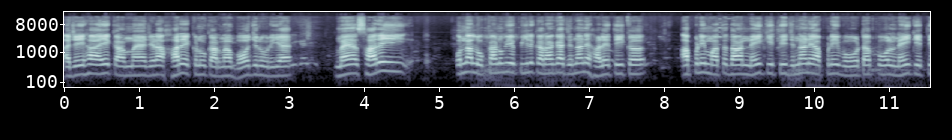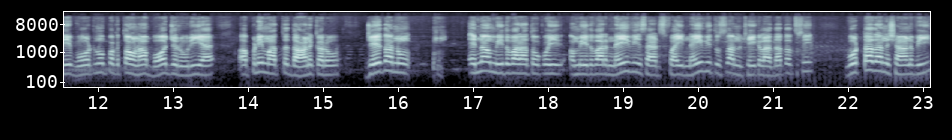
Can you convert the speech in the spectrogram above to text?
ਅਜਿਹਾ ਇਹ ਕੰਮ ਹੈ ਜਿਹੜਾ ਹਰ ਇੱਕ ਨੂੰ ਕਰਨਾ ਬਹੁਤ ਜ਼ਰੂਰੀ ਹੈ। ਮੈਂ ਸਾਰੇ ਹੀ ਉਹਨਾਂ ਲੋਕਾਂ ਨੂੰ ਵੀ ਅਪੀਲ ਕਰਾਂਗਾ ਜਿਨ੍ਹਾਂ ਨੇ ਹਾਲੇ ਤੱਕ ਆਪਣੀ ਮਤਦਾਨ ਨਹੀਂ ਕੀਤੀ, ਜਿਨ੍ਹਾਂ ਨੇ ਆਪਣੀ ਵੋਟ ਪੋਲ ਨਹੀਂ ਕੀਤੀ, ਵੋਟ ਨੂੰ ਭੁਗਤਾਉਣਾ ਬਹੁਤ ਜ਼ਰੂਰੀ ਹੈ। ਆਪਣੀ ਮਤਦਾਨ ਕਰੋ। ਜੇ ਤੁਹਾਨੂੰ ਇਹਨਾਂ ਉਮੀਦਵਾਰਾਂ ਤੋਂ ਕੋਈ ਉਮੀਦਵਾਰ ਨਹੀਂ ਵੀ ਸੈਟੀਸਫਾਈ ਨਹੀਂ ਵੀ ਤੁਸੀਂ, ਤੁਹਾਨੂੰ ਠੀਕ ਲੱਗਦਾ, ਤਾਂ ਤੁਸੀਂ ਵੋਟਾਂ ਦਾ ਨਿਸ਼ਾਨ ਵੀ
